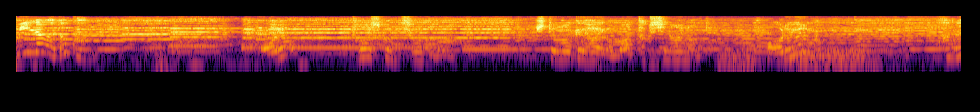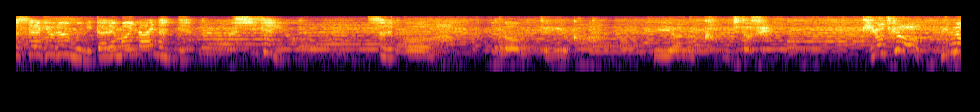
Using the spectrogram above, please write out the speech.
みんなはどこ？ありゃ確かにそうだな。人の気配が全くしないなんて。ありえるか？この制御ルームに誰もいないなんて。不自然よ。それ。ああなんていうか嫌な感じだぜ。気をつけろ！みんな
